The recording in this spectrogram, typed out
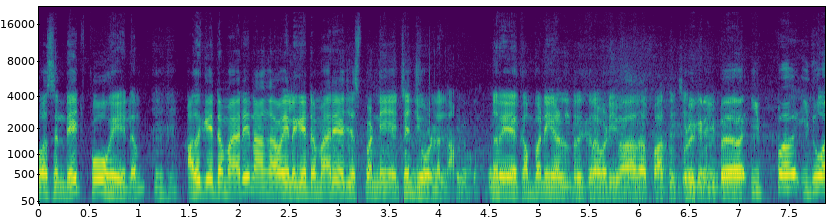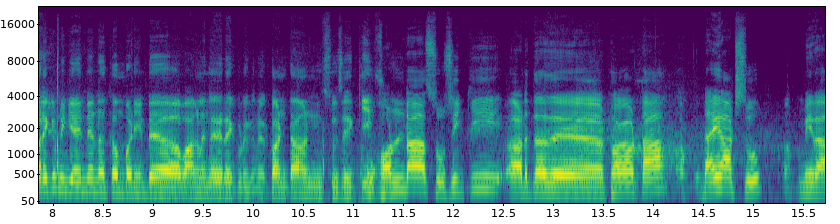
பர்சன்டேஜ் போகையிலும் அதுக்கேற்ற மாதிரி நாங்க அவைகளுக்கு ஏற்ற மாதிரி அட்ஜஸ்ட் பண்ணி செஞ்சு கொள்ளலாம். நிறைய கம்பெனிகள் இருக்கிற வடிவா அதை பார்த்து கொடுக்குறீங்க இப்போ இப்போ இது வரைக்கும் நீங்க என்னென்ன கம்பெனிட்ட வாங்கினங்க இறை கொடுக்குறீங்க? கண்டான் சுசுக்கி ஹொண்டா சுசுகி அடுத்தது டொயோட்டா டைஹாட்சு மீரா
